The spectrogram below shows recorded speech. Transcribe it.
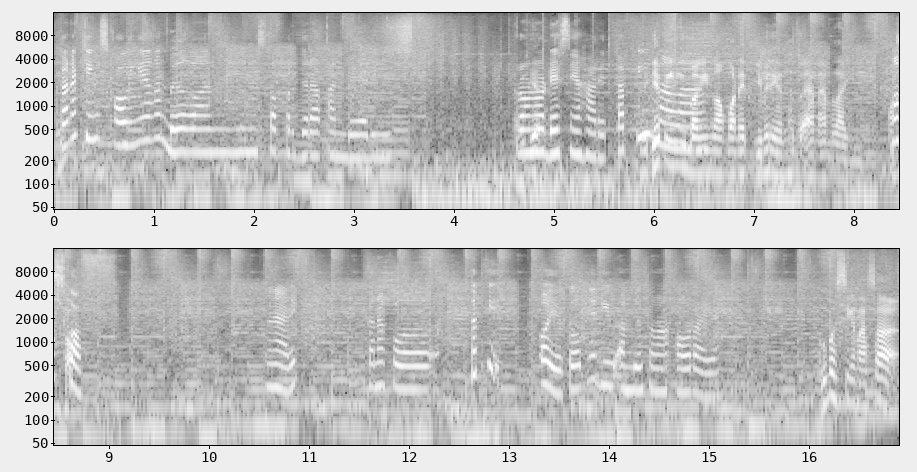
Karena King's Calling-nya kan bakalan men-stop pergerakan dari Chrono Dash-nya Harit. Tapi dia pengen ngimbangin komponen game dengan satu MM lagi Moskov. Menarik. Karena kalau tapi oh ya cloud-nya diambil sama Aura ya. gue masih ngerasa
